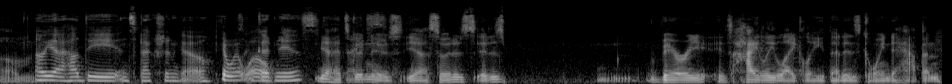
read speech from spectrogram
Um, Oh yeah, how'd the inspection go? it went Was well. Good news. Yeah, it's good news. Yeah, so it is. It is very. It's highly likely that is going to happen,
